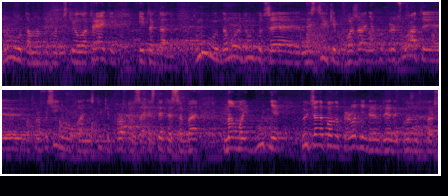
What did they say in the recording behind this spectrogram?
другу, там, наприклад, міський голова третій і так далі. Тому, на мою думку, це не стільки бажання попрацювати в професійному плані, скільки просто захистити себе на майбутнє. Ну і це, напевно, природні для людини. Кожен в першу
